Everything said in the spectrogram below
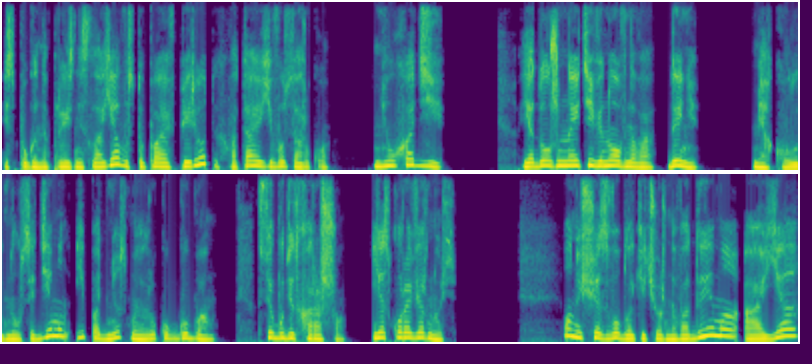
испуганно произнесла я, выступая вперед и хватая его за руку. «Не уходи». «Я должен найти виновного, Дэнни». Мягко улыбнулся демон и поднес мою руку к губам. «Все будет хорошо. Я скоро вернусь». Он исчез в облаке черного дыма, а я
